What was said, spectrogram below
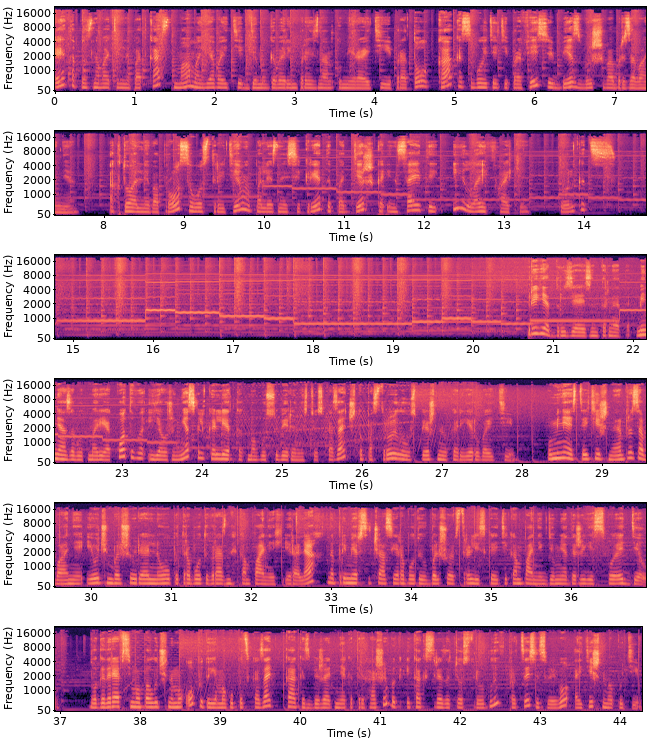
Это познавательный подкаст «Мама, я в IT», где мы говорим про изнанку мира IT и про то, как освоить IT-профессию без высшего образования. Актуальные вопросы, острые темы, полезные секреты, поддержка, инсайты и лайфхаки. Только ц. Привет, друзья из интернета! Меня зовут Мария Котова, и я уже несколько лет как могу с уверенностью сказать, что построила успешную карьеру в IT. У меня есть айтишное образование и очень большой реальный опыт работы в разных компаниях и ролях. Например, сейчас я работаю в большой австралийской IT-компании, где у меня даже есть свой отдел. Благодаря всему полученному опыту я могу подсказать, как избежать некоторых ошибок и как срезать острые углы в процессе своего айтишного пути.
